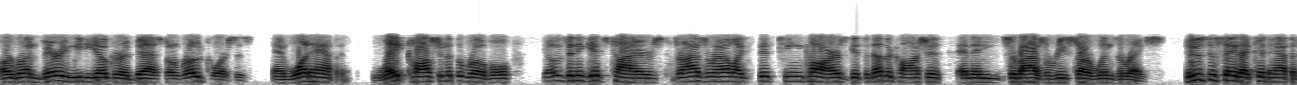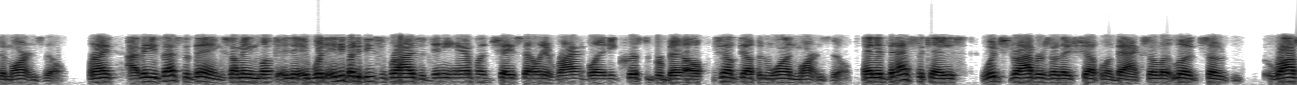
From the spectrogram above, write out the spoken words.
or run very mediocre at best on road courses. And what happened? Late caution at the Roval, goes in and gets tires, drives around like 15 cars, gets another caution, and then survives a restart, wins the race. Who's to say that couldn't happen in Martinsville? Right? I mean, that's the thing. So, I mean, look, would anybody be surprised if Denny Hamlin, Chase Elliott, Ryan Blaney, Christopher Bell jumped up and won Martinsville? And if that's the case, which drivers are they shuffling back? So, look- look, so Ross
